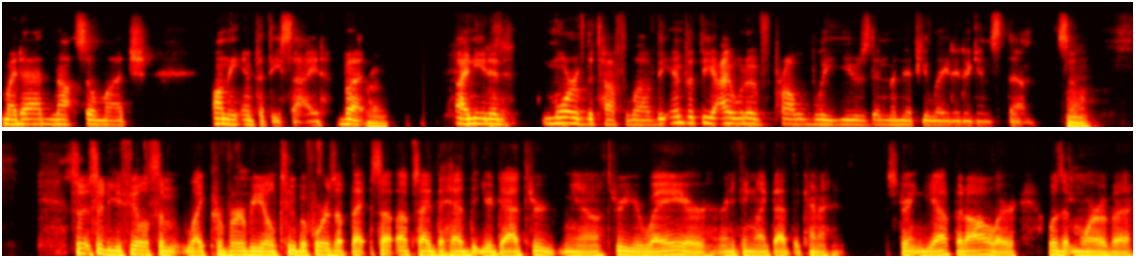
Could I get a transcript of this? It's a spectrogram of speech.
my dad not so much on the empathy side but right. i needed more of the tough love the empathy i would have probably used and manipulated against them so mm. So, so do you feel some like proverbial two by fours up that so upside the head that your dad threw, you know, threw your way, or or anything like that that kind of straightened you up at all, or was it more of a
